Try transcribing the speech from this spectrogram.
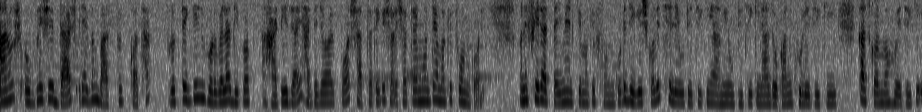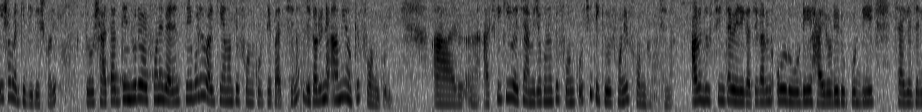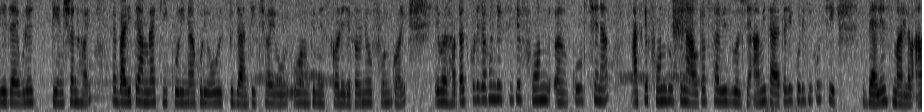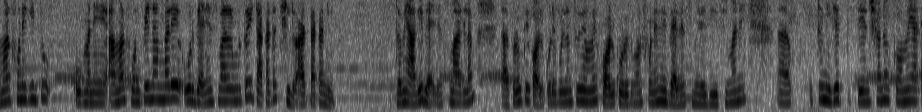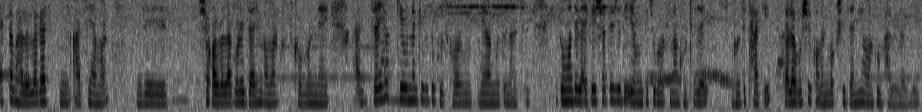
মানুষ অভ্যেসের দাস, এটা একদম বাস্তব কথা। প্রত্যেক দিন ভোরবেলা দীপক হাটে যায়, হাটে যাওয়ার পর সাতটা থেকে সাড়ে সাতটার মধ্যে আমাকে ফোন করে। মানে ফেরার টাইমে আর কি আমাকে ফোন করে জিজ্ঞেস করে, ছেলে উঠেছে কি? আমি উঠেছি কি না? দোকান খুলেছে কি? কাজকর্ম হয়েছে কি? এসব আর কি জিজ্ঞেস করে। তো সাত আট দিন ধরে ওর ফোনে ব্যালেন্স নেই বলেও আর কি আমাকে ফোন করতে পারছে না, যে কারণে আমি ওকে ফোন করি। আর আজকে কি হয়েছে? আমি যখন ওকে ফোন করছি, দেখি ওর ফোনে ফোন ঢুকছে না। আরও দুশ্চিন্তা বেড়ে গেছে, কারণ ও রোডে হাই রোডের উপর দিয়ে সাইকেল চালিয়ে যায় বলে টেনশন হয়। বাড়িতে আমরা কি করি, না করি, ও একটু জানতে ইচ্ছে হয়, ও আমাকে মিস করে, যে কারণে ও ফোন করে। এবার হঠাৎ করে যখন দেখছি যে ফোন করছে না, আজকে ফোন ঢুকছে না আউট অফ সার্ভিস বলছে, আমি তাড়াতাড়ি করে কি করছি? ব্যালেন্স মারলাম। আমার ফোনে কিন্তু ও মানে আমার ফোনপে নাম্বারে ওর ব্যালেন্স মারার মতোই টাকাটা ছিল, আর টাকা নেই। তো আমি আগে ব্যালেন্স মারলাম। তারপর ওকে কল করে বললাম, তুমি আমায় কল করো, তোমার ফোনে আমি ব্যালেন্স মেরে দিয়েছি। মানে একটু নিজের টেনশানও কমে আর একটা ভালো লাগা আছে আমার যে সকালবেলা করে যাই হোক, আমার খোঁজখবর নেয়। আর যাই হোক, কেউ না কেউ তো খোঁজখবর নেওয়ার মতন আছে। তোমাদের লাইফের সাথে যদি এরকম কিছু ঘটনা ঘটে যায়, ঘটে থাকে, তাহলে অবশ্যই কমেন্ট বক্সে জানিয়ে আমার খুব ভালো লাগবে।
